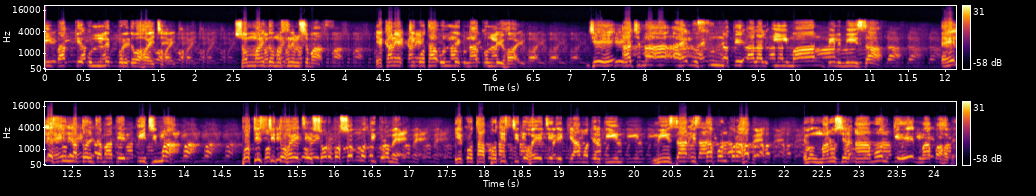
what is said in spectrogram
এই বাক্যে উল্লেখ করে দেওয়া হয়েছে। সম্মানিত মুসলিম সমাজ, এখানে একটি কথা উল্লেখ না করলেই হয়। যে আজমা আহলু সুন্নাতে আলাল ঈমান বিল মিজান। আহলে সুন্নাতুল জামাতের ইজমা প্রতিষ্ঠিত হয়েছে সর্বসম্মতিক্রমে। এ কথা প্রতিষ্ঠিত হয়েছে যে কিয়ামতের দিন মিজান স্থাপন করা হবে এবং মানুষের আমলকে মাপা হবে।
